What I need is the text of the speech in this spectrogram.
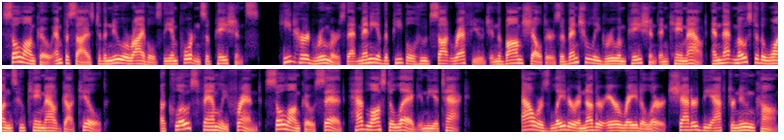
Solonko emphasized to the new arrivals the importance of patience. He'd heard rumors that many of the people who'd sought refuge in the bomb shelters eventually grew impatient and came out, and that most of the ones who came out got killed. A close family friend, Solonko said, had lost a leg in the attack. Hours later, another air raid alert shattered the afternoon calm.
